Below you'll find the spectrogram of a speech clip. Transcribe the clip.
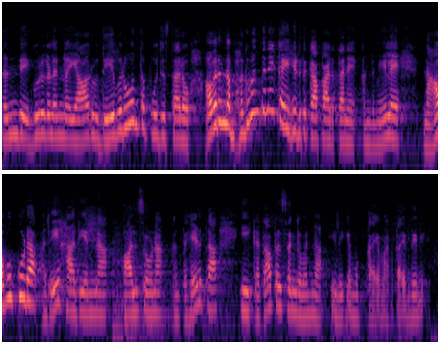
ತಂದೆ, ಗುರುಗಳನ್ನ ಯಾರು ದೇವರು ಅಂತ ಪೂಜಿಸ್ತಾರೋ ಅವರನ್ನು ಭಗವಂತನೇ ಕೈ ಹಿಡಿದು ಕಾಪಾಡ್ತಾನೆ ಅಂದಮೇಲೆ ನಾವು ಕೂಡ ಅದೇ ಹಾದಿಯನ್ನ ಪಾಲಿಸೋಣ ಅಂತ ಹೇಳ್ತಾ ಈ ಕಥಾ ಪ್ರಸಂಗವನ್ನ ಇಲ್ಲಿಗೆ ಮುಕ್ತಾಯ ಮಾಡ್ತಾ ಇದ್ದೇನೆ.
